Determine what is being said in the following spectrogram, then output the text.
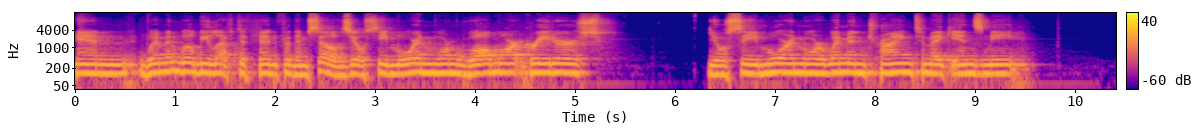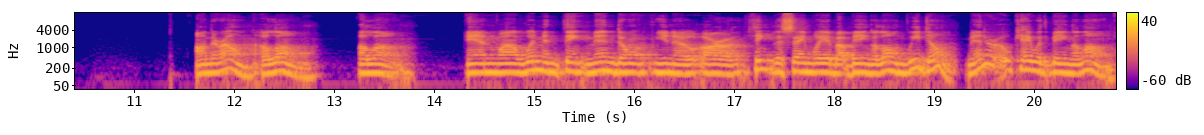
and women will be left to fend for themselves. You'll see more and more Walmart greeters. You'll see more and more women trying to make ends meet on their own, alone, alone. And while women think men don't, you know, are think the same way about being alone, we don't. Men are okay with being alone.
